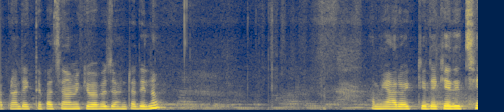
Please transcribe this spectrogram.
আপনারা দেখতে পাচ্ছেন আমি কীভাবে জয়েন্টটা দিলাম। আমি আরও একটি দেখিয়ে দিচ্ছি।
